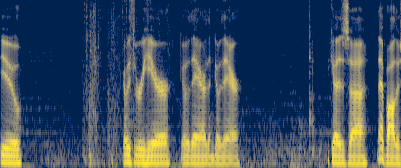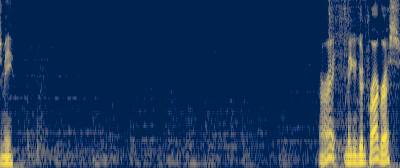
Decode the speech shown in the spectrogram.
to go through here, go there, then go there. Because uh, that bothers me. Alright, making good progress.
